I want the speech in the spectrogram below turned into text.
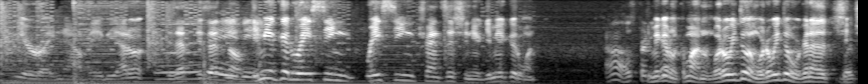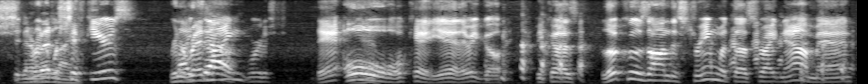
of gear right now, baby. I don't. Is that is that no? Give me a good racing racing transition here. Give me a good one. Oh, that was pretty Give me a good good. one. Come on. What are we doing? What are we doing? We're gonna, sh- We're- sh- we're gonna we're, we're shift gears. We're gonna Lights red out. line. We're gonna. Sh- yeah. Oh, okay. Yeah, there we go. Because look who's on the stream with us right now, man.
